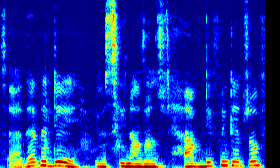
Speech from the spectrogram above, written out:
So at the other day you see now those have different types of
